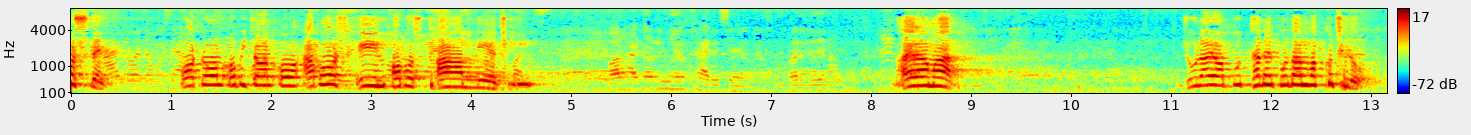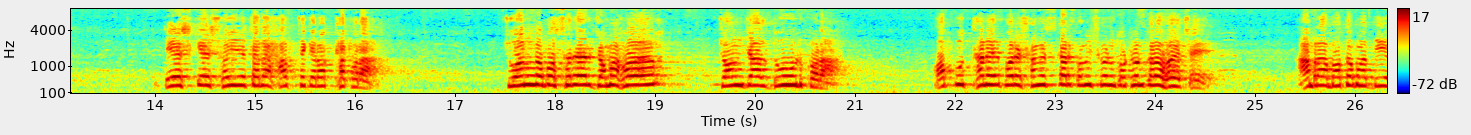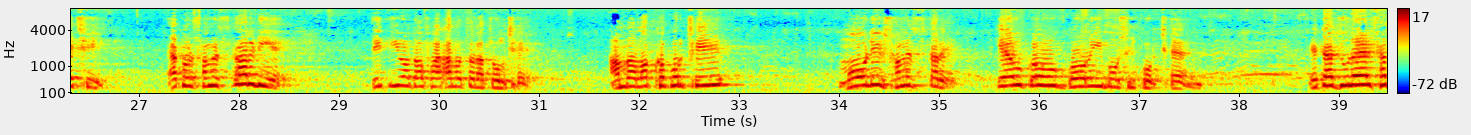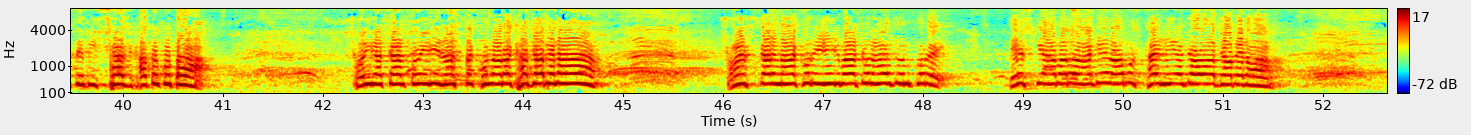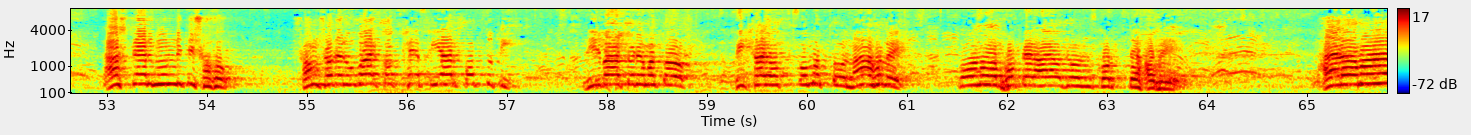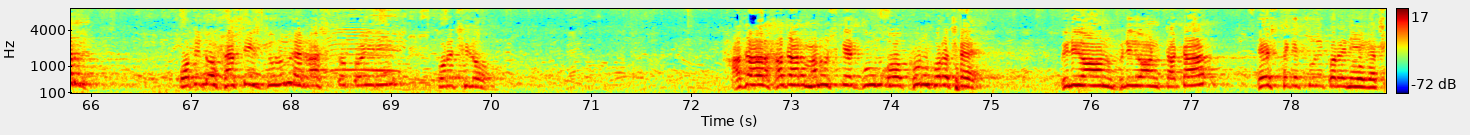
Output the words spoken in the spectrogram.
প্রশ্নে অটল, অবিচল ও আবশহীন অবস্থান নিয়েছি। ভাইরা আমার, জুলাই অভ্যুত্থানের প্রধান লক্ষ্য ছিল দেশকে স্বৈরাচারের হাত থেকে রক্ষা করা, চুয়ান্ন বছরের জমা হওয়া জঞ্জাল দূর করা। অভ্যুত্থানের পরে সংস্কার কমিশন গঠন করা হয়েছে। আমরা মতামত দিয়েছি, এখন সংস্কার নিয়ে দ্বিতীয় দফা আলোচনা চলছে। আমরা লক্ষ্য করছি, মৌলিক সংস্কারে কেউ কেউ গরিমসি করছেন। এটা জুলাইয়ের সাথে বিশ্বাসঘাতকতা। স্বৈরাচার তৈরির রাস্তা খোলা রাখা যাবে না। সংস্কার না করে নির্বাচন আয়োজন করে দেশকে আবারও আগের অবস্থায় নিয়ে যাওয়া যাবে না। রাষ্ট্রের মূলনীতি সহ সংসদের উভয় কক্ষে পিয়ার পদ্ধতি নির্বাচনের মতো বিষয় ঐক্যমত্য না হলে কোন ভোটের আয়োজন করতে হবে। ভাইরা আমার পতিত ফ্যাসিস জুলুমের রাষ্ট্র তৈরি করেছিল। হাজার হাজার মানুষকে গুম ও খুন করেছে। বিলিয়ন বিলিয়ন টাকা দেশ থেকে চুরি করে নিয়ে গেছে।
